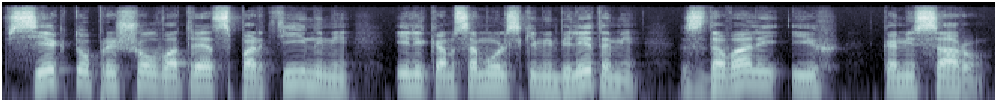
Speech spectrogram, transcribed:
все, кто пришел в отряд с партийными или комсомольскими билетами, сдавали их комиссару.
